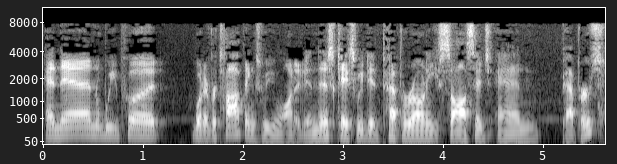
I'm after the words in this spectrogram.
And then we put whatever toppings we wanted. In this case, we did pepperoni, sausage, and peppers.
